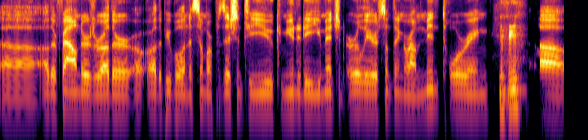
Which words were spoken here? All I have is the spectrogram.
uh, other founders or other or other people in a similar position to you, community. You mentioned earlier something around mentoring. Mhm. Uh,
